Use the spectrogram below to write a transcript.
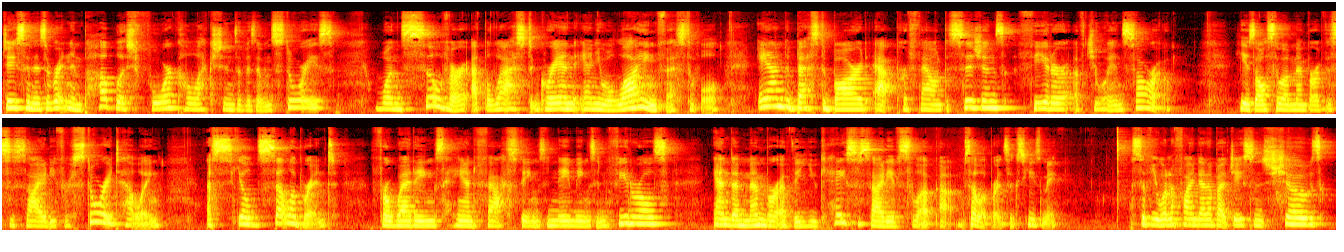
Jason has written and published four collections of his own stories, won silver at the last Grand Annual Lying Festival, and Best Bard at Profound Decisions Theater of Joy and Sorrow. He is also a member of the Society for Storytelling, a skilled celebrant for weddings, hand fastings, namings, and funerals, and a member of the UK Society of uh, Celebrants. Excuse me. So, if you want to find out about Jason's shows,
